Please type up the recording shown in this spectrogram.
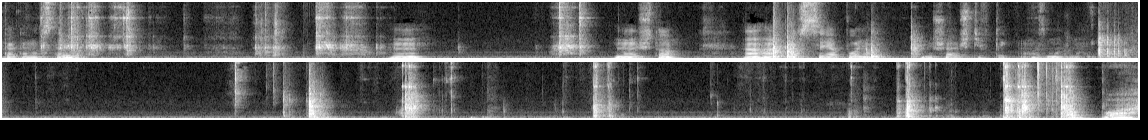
как оно встает. М. Ну и что? Ага, кажется, я понял. Мешают штифты, возможно. Опа!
